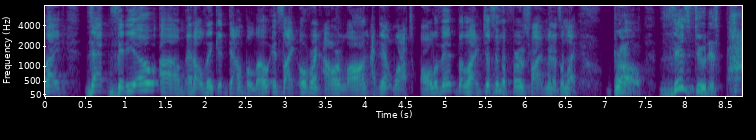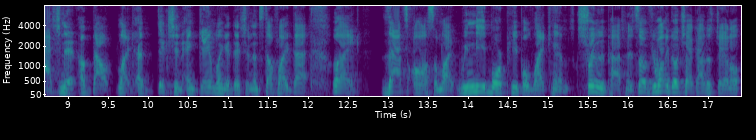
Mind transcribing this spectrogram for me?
Like, that video, um, and I'll link it down below, it's like over an hour long. I didn't watch all of it, but like, just in the first five minutes, I'm like, bro, this dude is passionate about like addiction and gambling addiction and stuff like that. Like, that's awesome. Like, we need more people like him, extremely passionate. So if you wanna go check out his channel,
